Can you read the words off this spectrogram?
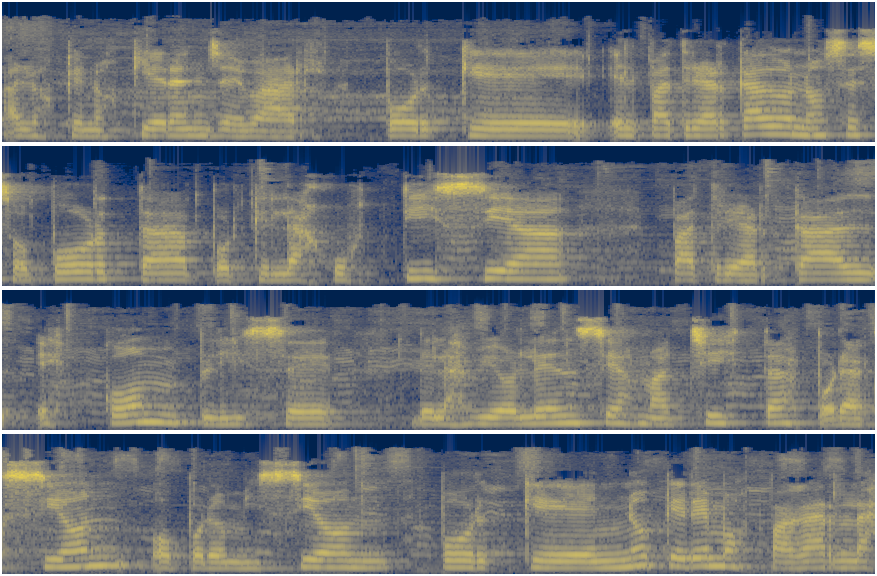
a los que nos quieren llevar. Porque el patriarcado no se soporta, porque la justicia patriarcal es cómplice de las violencias machistas por acción o por omisión, porque no queremos pagar las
